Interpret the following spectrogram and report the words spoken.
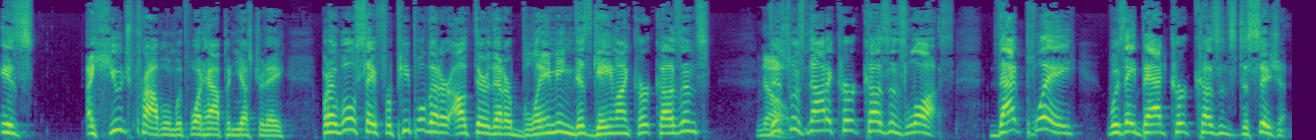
is a huge problem with what happened yesterday. But I will say for people that are out there that are blaming this game on Kirk Cousins, No. this was not a Kirk Cousins loss. That play was a bad Kirk Cousins decision.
